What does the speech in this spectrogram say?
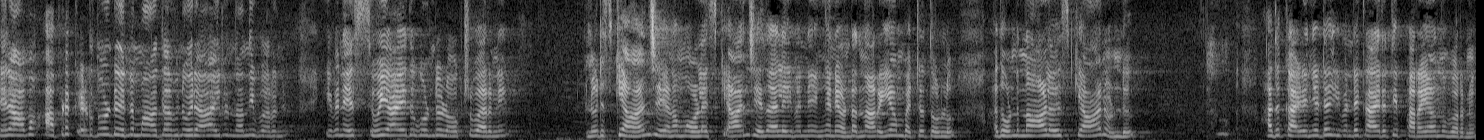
ഞാൻ അവ അവിടെ കിടന്നുകൊണ്ട് എന്റെ മാതാവിന് ഒരായിരം നന്ദി പറഞ്ഞു. ഇവൻ എസ് യു ആയതുകൊണ്ട് ഡോക്ടർ പറഞ്ഞു ഒരു സ്കാൻ ചെയ്യണം മോളെ. സ്കാൻ ചെയ്താലേ ഇവൻ എങ്ങനെയുണ്ടെന്ന് അറിയാൻ പറ്റത്തുള്ളൂ. അതുകൊണ്ട് നാളെ ഒരു സ്കാനുണ്ട് അത് കഴിഞ്ഞിട്ട് ഇവന്റെ കാര്യത്തിൽ പറയാമെന്ന് പറഞ്ഞു.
